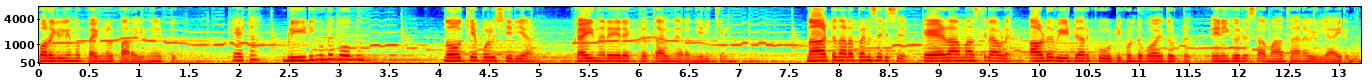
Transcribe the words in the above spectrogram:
പുറകിൽ നിന്ന് പെങ്ങൾ പറയുന്നു കേട്ടു. ഏട്ടാ ബ്ലീഡിംഗ് ഉണ്ടെന്ന് തോന്നുന്നു. നോക്കിയപ്പോൾ ശരിയാണ്. കൈ നിറയെ രക്തത്താൽ നിറഞ്ഞിരിക്കുന്നു. നാട്ടു നടപ്പനുസരിച്ച് ഏഴാം മാസത്തിൽ അവളെ അവളുടെ വീട്ടുകാർ കൂട്ടിക്കൊണ്ടുപോയത് തൊട്ട് എനിക്കൊരു സമാധാനമില്ലായിരുന്നു.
